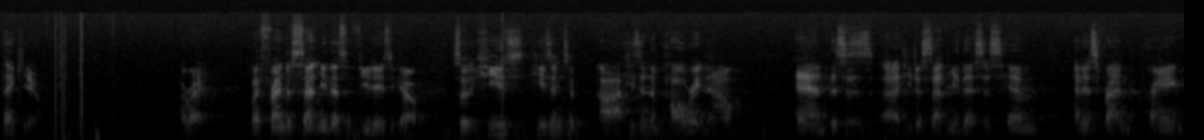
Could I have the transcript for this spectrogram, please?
Thank you. All right. My friend just sent me this a few days ago. So he's he's into uh, he's in Nepal right now, and this is uh, he just sent me this. It's him and his friend praying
